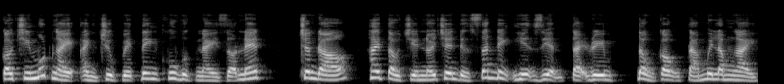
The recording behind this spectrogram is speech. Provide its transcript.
có 91 ngày ảnh chụp vệ tinh khu vực này rõ nét, trong đó hai tàu chiến nói trên được xác định hiện diện tại Rim tổng cộng 85 ngày,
